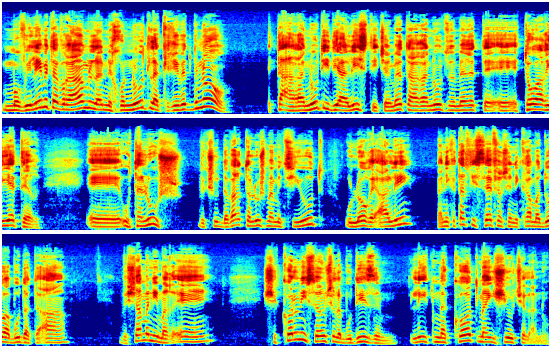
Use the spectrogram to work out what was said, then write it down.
מובילים את אברהם לנכונות להקריב את בנו. טהרנות אידיאליסטית, כשאני אומר טהרנות זאת אומרת אה, אה, תואר יתר, אה, הוא תלוש, וכשהוא דבר תלוש מהמציאות הוא לא ריאלי. אני כתבתי ספר שנקרא מדוע בודה טעה, ושם אני מראה שכל הניסיון של הבודהיזם להתנקות מהאישיות שלנו,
